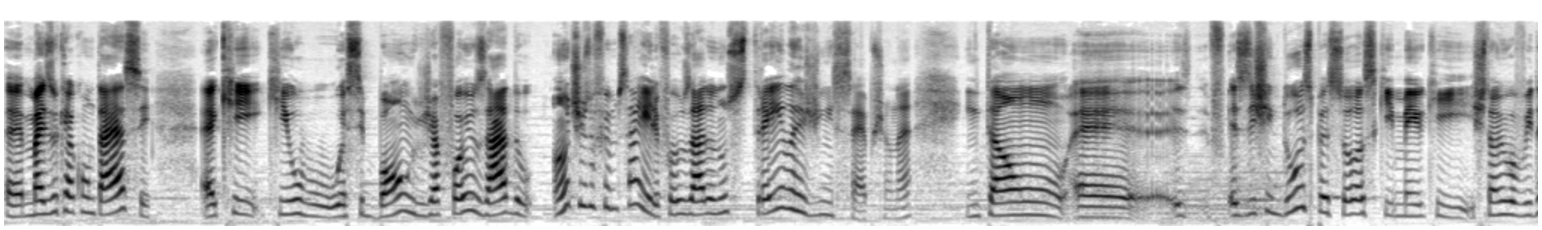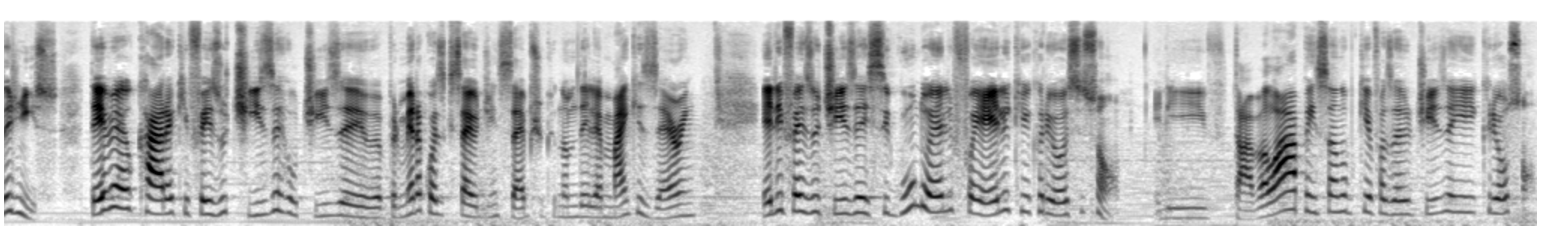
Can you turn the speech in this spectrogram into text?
É, mas o que acontece é que, que o, esse bong já foi usado antes do filme sair, ele foi usado nos trailers de Inception, né? Então, é, existem duas pessoas que meio que estão envolvidas nisso. Teve o cara que fez o teaser, o teaser, a primeira coisa que saiu de Inception, que o nome dele é Mike Zarin. Ele fez o teaser e, segundo ele, foi ele que criou esse som. Ele tava lá pensando o que ia fazer o teaser e criou o som.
